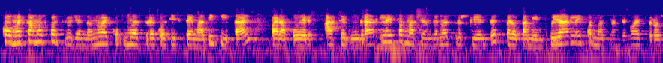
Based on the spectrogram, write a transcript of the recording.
cómo estamos construyendo nuestro ecosistema digital para poder asegurar la información de nuestros clientes, pero también cuidar la información de nuestros,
